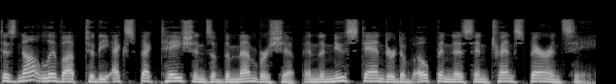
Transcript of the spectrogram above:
does not live up to the expectations of the membership and the new standard of openness and transparency.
